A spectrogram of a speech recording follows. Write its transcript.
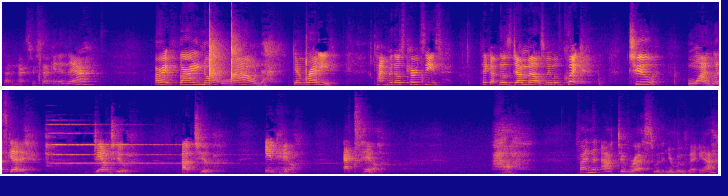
Got an extra second in there. All right, final round. Get ready. Time for those curtsies. Pick up those dumbbells. We move quick. Two, one. Let's get it. Down two, up two. Inhale, exhale. Find the active rest within your movement, yeah?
